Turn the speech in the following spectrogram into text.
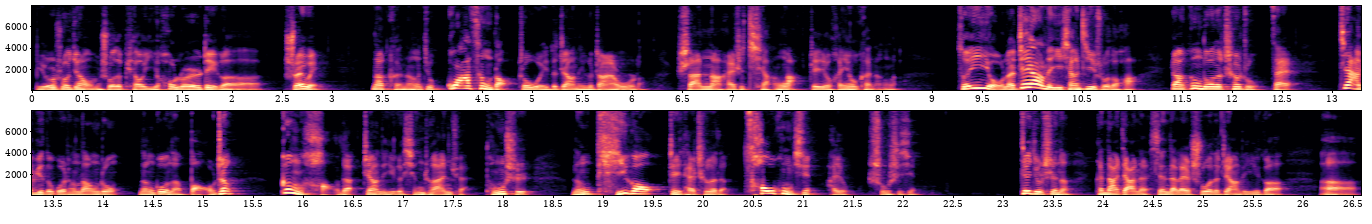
比如说就像我们说的漂移，后轮这个甩尾，那可能就刮蹭到周围的这样的一个障碍物了，山呐还是墙啊，这就很有可能了。所以有了这样的一项技术的话，让更多的车主在驾驭的过程当中，能够呢保证更好的这样的一个行车安全，同时能提高这台车的操控性还有舒适性。这就是呢跟大家呢现在来说的这样的一个呃。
